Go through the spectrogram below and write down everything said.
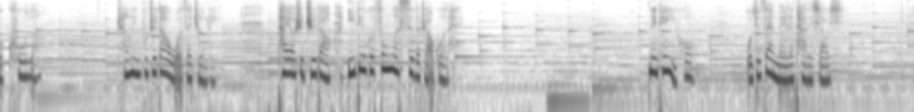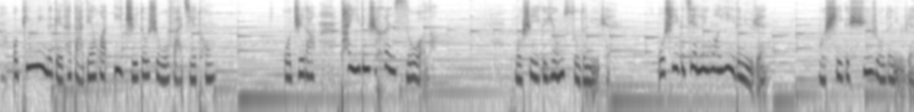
我哭了。长林不知道我在这里，他要是知道，一定会疯了似的找过来。那天以后，我就再没了他的消息。我拼命的给他打电话，一直都是无法接通。我知道他一定是恨死我了。我是一个庸俗的女人，我是一个见利忘义的女人，我是一个虚荣的女人，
